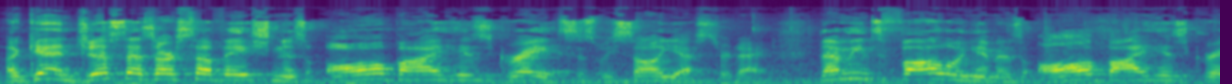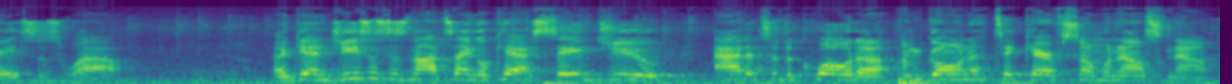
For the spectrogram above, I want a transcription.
Again, just as our salvation is all by his grace, as we saw yesterday, that means following him is all by his grace as well. Again, Jesus is not saying, okay, I saved you, added to the quota, I'm going to take care of someone else now.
